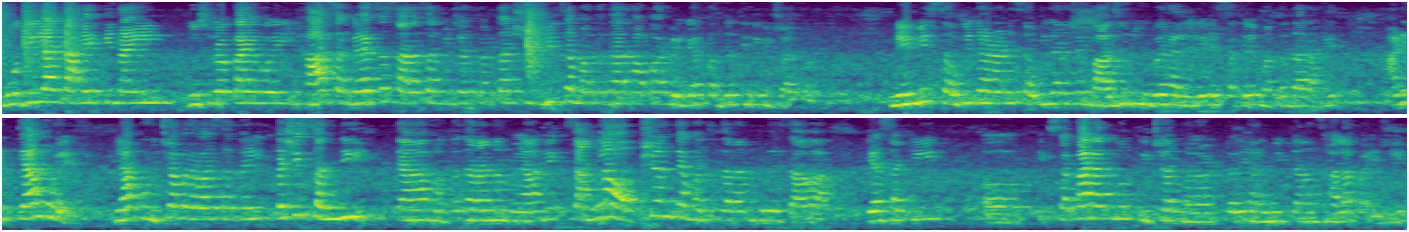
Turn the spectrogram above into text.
मोदीला काय आहे की नाही दुसरं काय होईल हा सगळ्याचा सारासार विचार करता शिर्डीचा मतदार हा फार वेगळ्या पद्धतीने विचार करतो. नेहमीच संविधान आणि संविधानाच्या बाजूने उभे राहिलेले हे सगळे मतदार आहेत. आणि त्यामुळे या पुढच्या प्रवासातही तशी संधी त्या मतदारांना मिळावी एक चांगला ऑप्शन त्या मतदारांपुढे जावा यासाठी एक सकारात्मक विचार मला वाटतं या निमित्तानं झाला पाहिजे.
